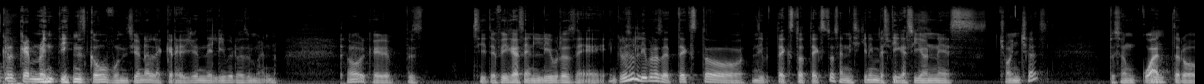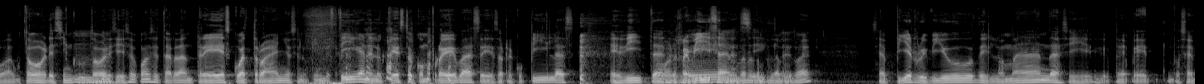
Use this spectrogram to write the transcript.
creo que no entiendes cómo funciona la creación de libros, mano. ¿No? Porque, pues, si te fijas en libros de, incluso libros de texto, texto, texto, o sea, ni siquiera investigaciones chonchas, pues son cuatro autores, cinco autores, y eso cuando se tardan tres, cuatro años en lo que investigan, en lo que esto compruebas, eso recopilas, editas, revisas, O sea, peer review, de lo mandas y, o sea,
